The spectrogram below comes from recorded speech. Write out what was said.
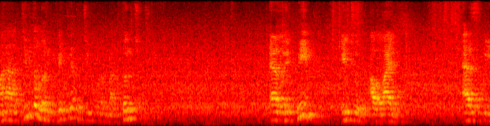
మన జీవితంలోనికి వ్యక్తిగత జీవితంలో మనం తొంగి చూసి as we peep into our lives, as we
